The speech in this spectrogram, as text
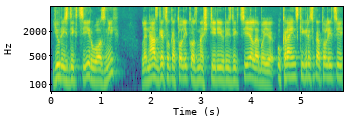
jurisdikcií rôznych, len nás grecokatolíkov sme 4 jurisdikcie, lebo je ukrajinskí grecokatolíci,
